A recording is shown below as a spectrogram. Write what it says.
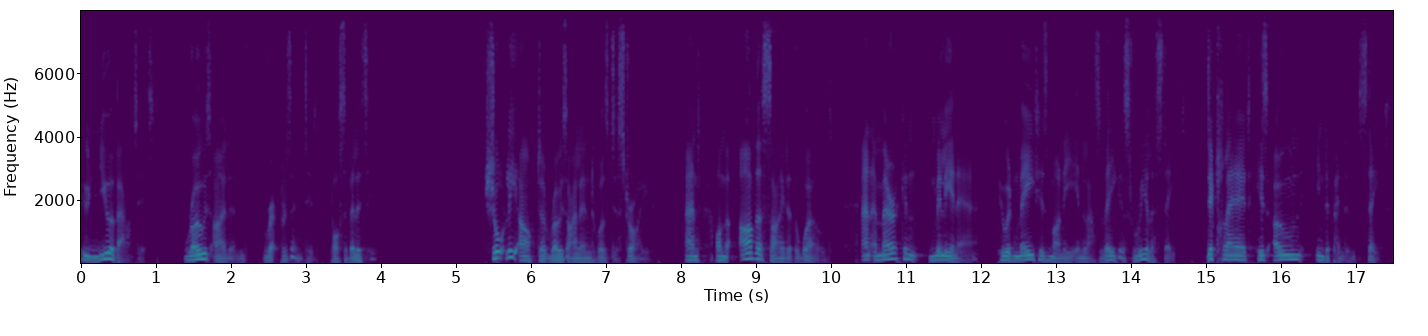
who knew about it, Rose Island represented possibility. Shortly after Rose Island was destroyed, and on the other side of the world, an American millionaire who had made his money in Las Vegas real estate declared his own independent state.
